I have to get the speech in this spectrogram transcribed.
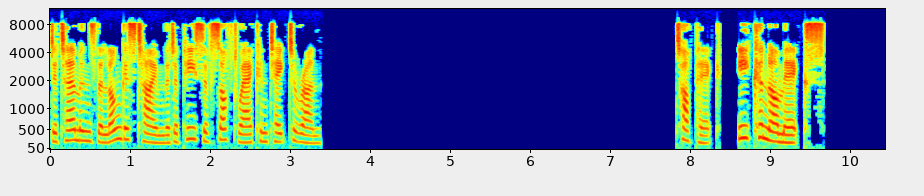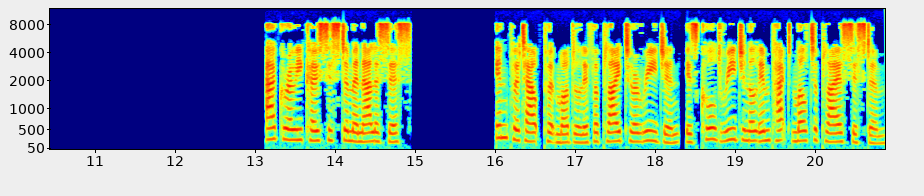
determines the longest time that a piece of software can take to run. Topic: Economics. Agroecosystem analysis Input-output model if applied to a region, is called regional impact multiplier system.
